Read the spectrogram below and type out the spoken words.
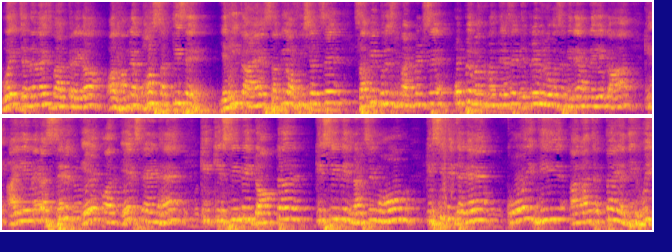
वो एक जनरलाइज बात करेगा। और हमने बहुत सख्ती से यही कहा है, सभी ऑफिशियल से, सभी पुलिस डिपार्टमेंट से, उप मुख्यमंत्री से, जितने भी लोगों से मिले, हमने ये कहा कि आईएमए का सिर्फ़ एक और एक स्टैंड है कि किसी भी डॉक्टर किसी भी नर्सिंग होम किसी भी जगह कोई भी अराजकता यदि हुई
